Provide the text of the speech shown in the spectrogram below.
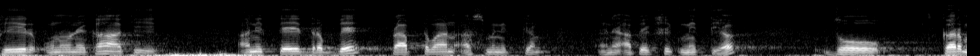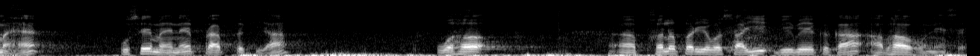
फिर उन्होंने कहा कि अनित्य द्रव्य प्राप्तवान अस्म नित्यम यानी अपेक्षित नित्य, जो कर्म है, उसे मैंने प्राप्त किया। वह फल पर्यवसायी विवेक का अभाव होने से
